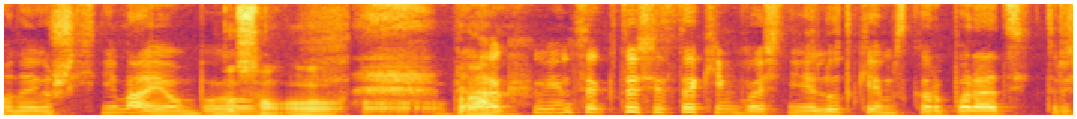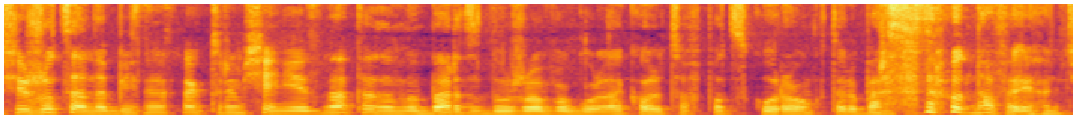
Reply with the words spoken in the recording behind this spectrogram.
one już ich nie mają, bo, bo są o, o Tak, więc jak ktoś jest takim właśnie ludkiem z korporacji, który się rzuca na biznes, na którym się nie zna, to ma bardzo dużo w ogóle kolców pod skórą, które bardzo trudno wyjąć.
